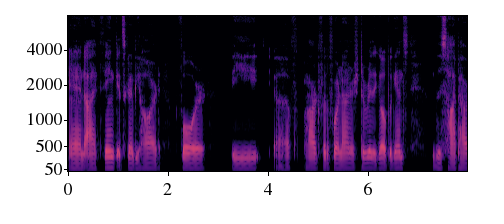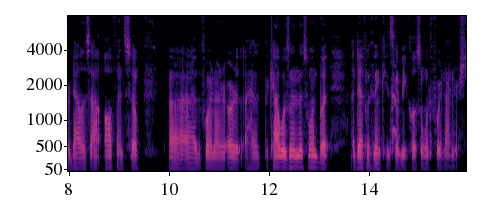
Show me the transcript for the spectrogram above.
and I think it's going to be hard for the uh, hard for the 49ers to really go up against this high-powered Dallas offense. So uh, I have the 49ers, or I have the Cowboys in this one, but I definitely think it's going to be a close one with the 49ers.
